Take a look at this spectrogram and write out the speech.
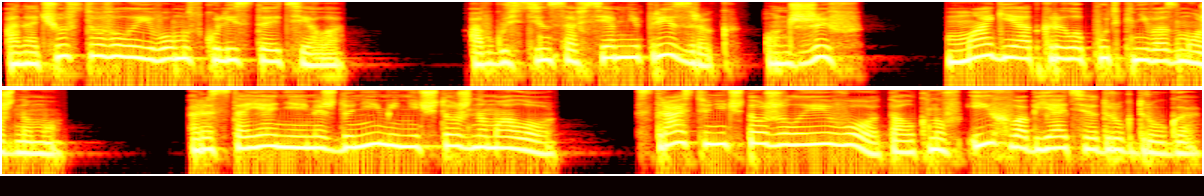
Она чувствовала его мускулистое тело. Августин совсем не призрак, он жив. Магия открыла путь к невозможному. Расстояние между ними ничтожно мало. Страсть уничтожила его, толкнув их в объятия друг друга.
